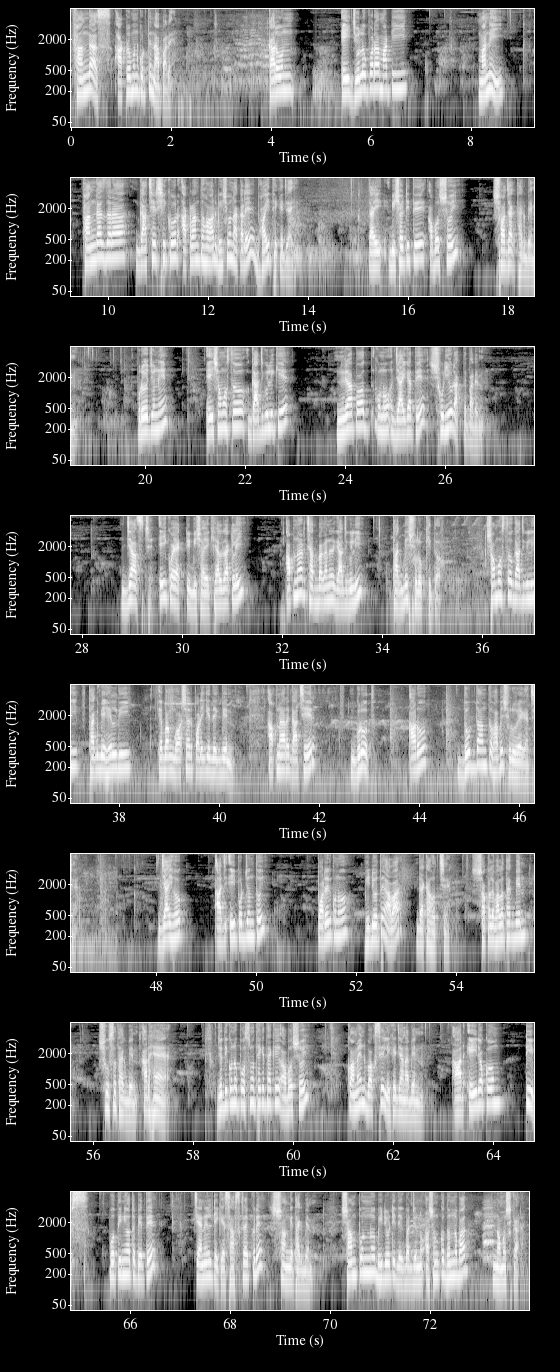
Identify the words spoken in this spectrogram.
ফাঙ্গাস আক্রমণ করতে না পারে। কারণ এই জলো পড়া মাটি মানেই ফাঙ্গাস দ্বারা গাছের শিকড় আক্রান্ত হওয়ার ভীষণ আকারে ভয় থেকে যায়। তাই বিষয়টিতে অবশ্যই সজাগ থাকবেন। প্রয়োজনে এই সমস্ত গাছগুলিকে নিরাপদ কোনো জায়গাতে সরিয়েও রাখতে পারেন। জাস্ট এই কয়েকটি বিষয়ে খেয়াল রাখলেই আপনার ছাদ বাগানের গাছগুলি থাকবে সুরক্ষিত। সমস্ত গাছগুলি থাকবে হেলদি এবং বর্ষার পরে গিয়ে দেখবেন আপনার গাছের গ্রোথ আরও দুর্দান্তভাবে শুরু হয়ে গেছে। যাই হোক, আজ এই পর্যন্তই। পরের কোনো ভিডিওতে আবার দেখা হচ্ছে। সকলে ভালো থাকবেন, সুস্থ থাকবেন। আর হ্যাঁ যদি কোনো প্রশ্ন থেকে থাকে অবশ্যই কমেন্ট বক্সে লিখে জানাবেন। আর এই রকম টিপস প্রতিনিয়ত পেতে চ্যানেলটিকে সাবস্ক্রাইব করে সঙ্গে থাকবেন। সম্পূর্ণ ভিডিওটি দেখবার জন্য অসংখ্য ধন্যবাদ। নমস্কার।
